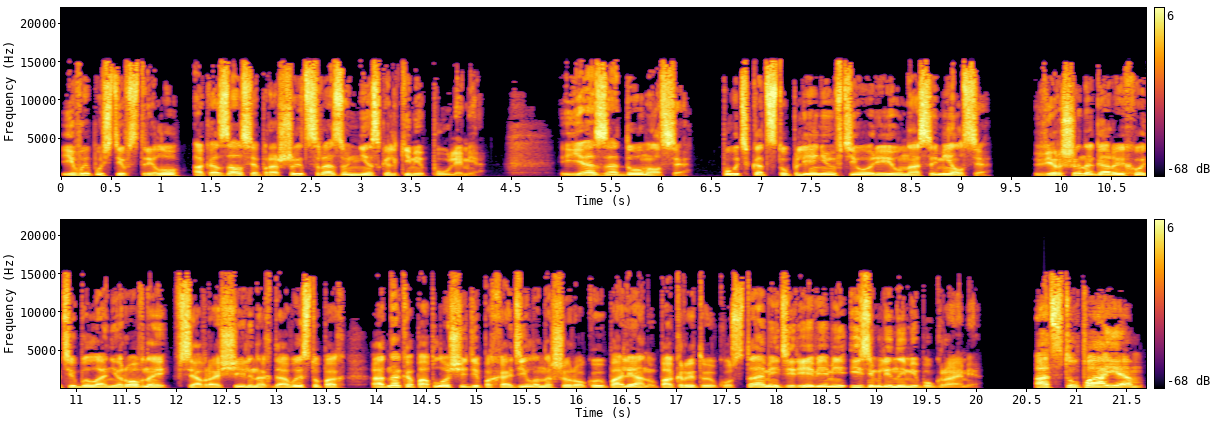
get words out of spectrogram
и, выпустив стрелу, оказался прошит сразу несколькими пулями. Я задумался. Путь к отступлению в теории у нас имелся. Вершина горы хоть и была неровной, вся в расщелинах да выступах, однако по площади походила на широкую поляну, покрытую кустами, деревьями и земляными буграми. «Отступаем!»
